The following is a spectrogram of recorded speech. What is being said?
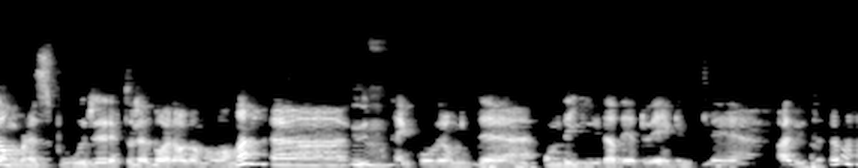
gamle spor rett og slett bare av gammel vane. Eh, uten å Mm. tenke over om det, om det gir deg det du egentlig er ute etter. Da.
